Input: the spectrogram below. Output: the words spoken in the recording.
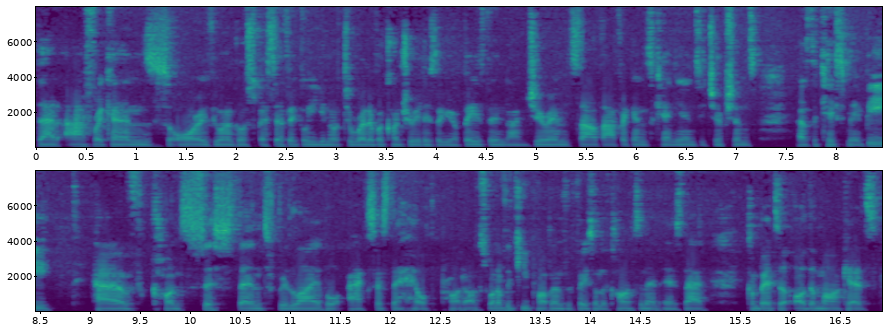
that Africans, or if you want to go specifically, you know, to whatever country it is that you're based in, Nigerians, South Africans, Kenyans, Egyptians, as the case may be, have consistent, reliable access to health products. One of the key problems we face on the continent is that compared to other markets,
